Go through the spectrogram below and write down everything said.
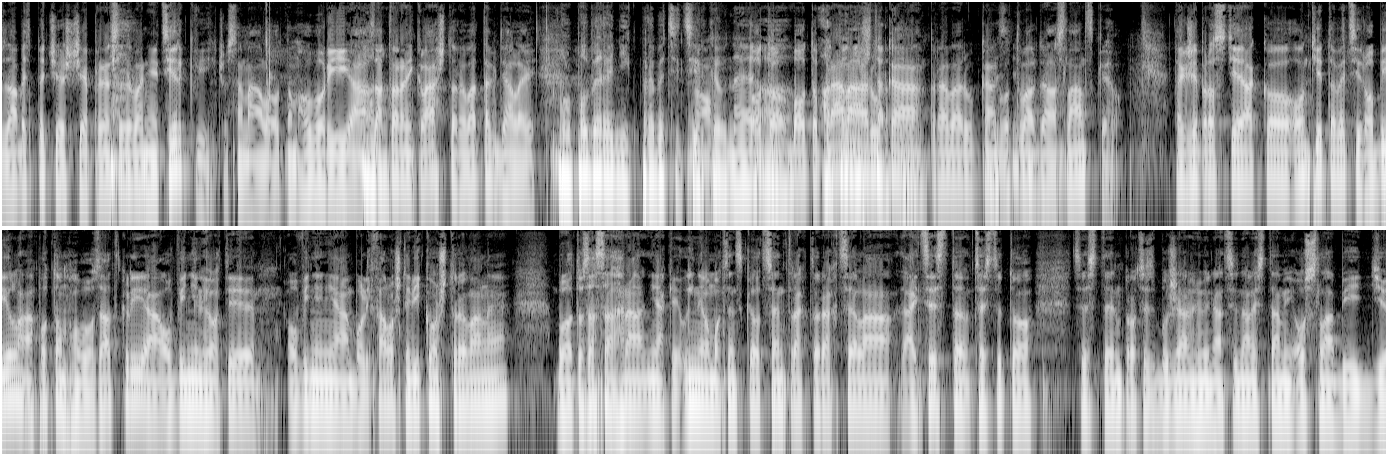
zabezpečuje ešte prenasledovanie cirkvy, čo sa málo o tom hovorí, a ano. zatváranie kláštorov a tak ďalej. Bol povereník pre veci cirkevné. No, bol to, bol to pravá, ruka, pravá ruka Gotwalda Slánskeho. Takže proste ako on tieto veci robil a potom ho zatkli a obvinili ho, tie obvinenia boli falošne vykonštruované. Bolo to zasa hra nejakého iného mocenského centra, ktorá chcela aj cez, to, cez, to, cez ten proces s buržážnymi nacionalistami oslabiť e,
